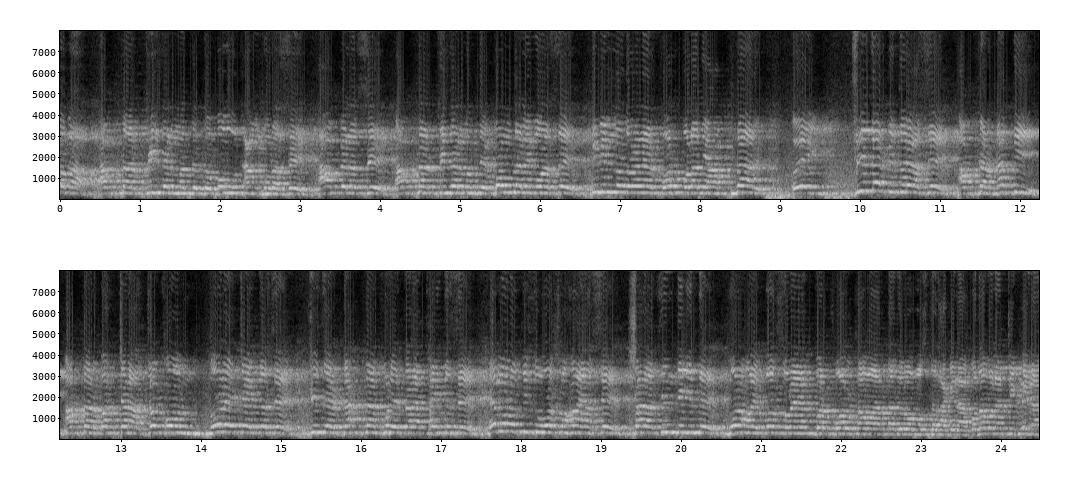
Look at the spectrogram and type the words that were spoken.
বাবা আপনার ফ্রিজের মধ্যে তো বহুত আঙ্গুর আছে আপেল আছে আপনার ফ্রিজের মধ্যে কমলা লেবু আছে বিভিন্ন ধরনের ফল ফলাদি আপনার ওই ফ্রিজের ভিতরে আছে আপনার নাতি আপনার বাচ্চারা যখন দৌড়ে চাইতেছে ফ্রিজের ডাকনা খুলে তারা খাইতেছে এমনও কিছু অসহায় আছে সারা জিন্দিগিতে মনে হয় বছরে একবার ফল খাওয়ার তাদের অবস্থা থাকে না কথা বলেন ঠিক কিনা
